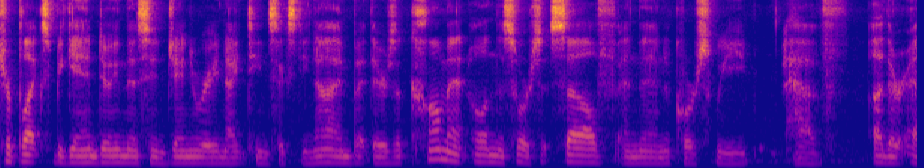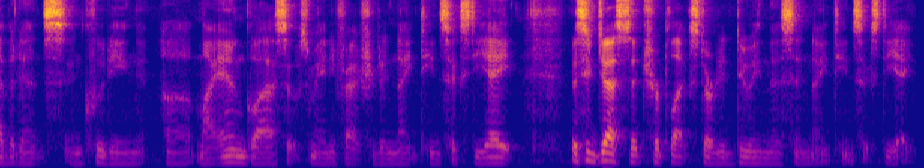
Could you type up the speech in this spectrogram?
Triplex began doing this in January 1969, but there's a comment on the source itself, and then, of course, we have other evidence, including uh, my own glass that was manufactured in 1968, that suggests that Triplex started doing this in 1968.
